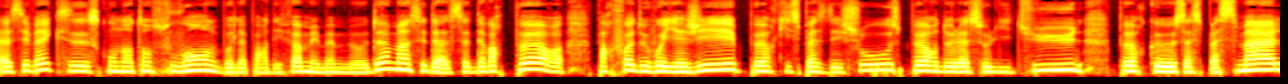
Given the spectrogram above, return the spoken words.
Euh, c'est vrai que ce qu'on entend souvent de la part des femmes et même d'hommes, hein, c'est d'avoir peur parfois de voyager, peur qu'il se passe des choses, peur de la solitude, peur que ça se passe mal.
